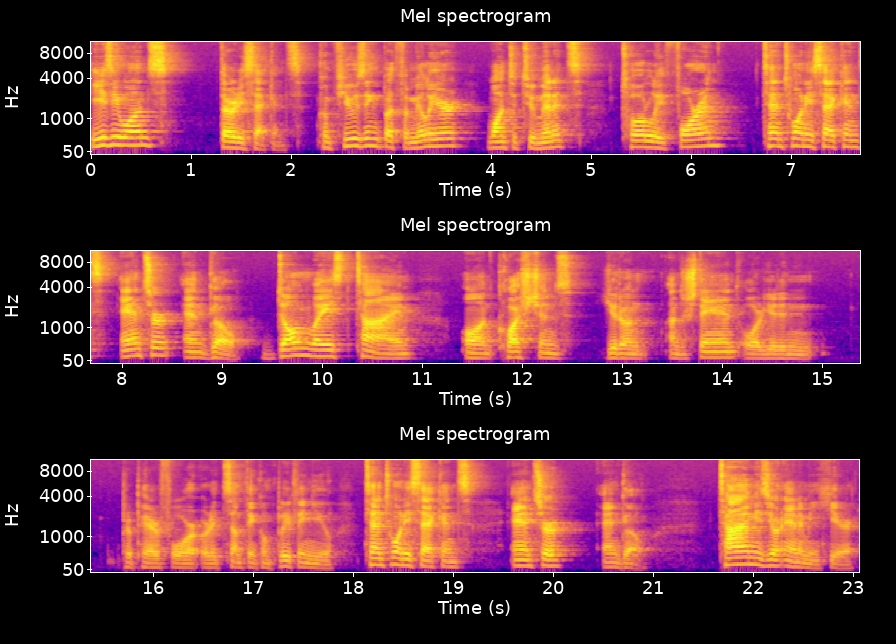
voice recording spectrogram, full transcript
Easy ones, 30 seconds. Confusing but familiar, one to two minutes. Totally foreign, 10, 20 seconds, answer and go. Don't waste time on questions you don't understand or you didn't prepare for or it's something completely new. 10, 20 seconds, answer and go. Time is your enemy here.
